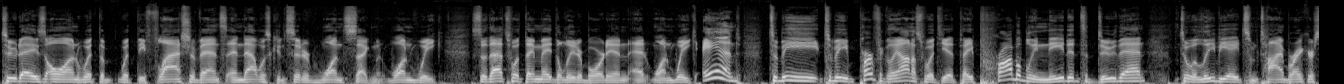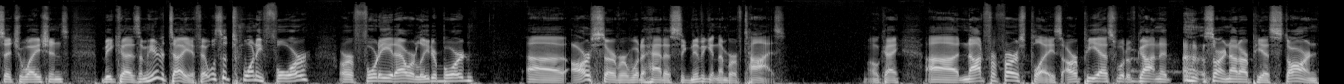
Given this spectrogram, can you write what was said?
Two days on with the with the flash events, and that was considered one segment, one week. So that's what they made the leaderboard in at one week. And to be to be perfectly honest with you, they probably needed to do that to alleviate some tiebreaker situations. Because I'm here to tell you, if it was a 24 or a 48 hour leaderboard, uh, our server would have had a significant number of ties. Okay, uh, not for first place. RPS would have gotten it. sorry, not RPS. Starn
